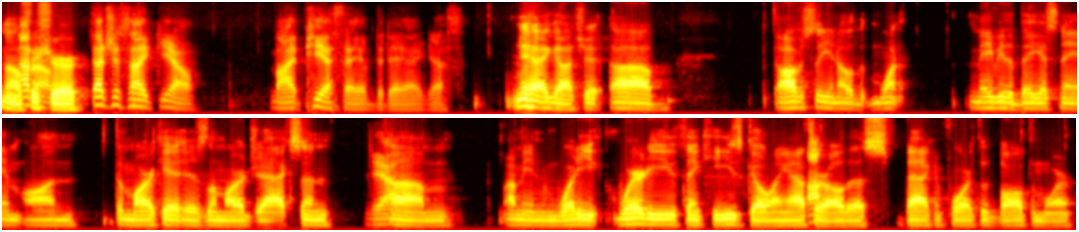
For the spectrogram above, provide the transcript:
No, for know. sure. That's just like you know my PSA of the day, I guess. Yeah, I got you. Um, obviously, you know one maybe the biggest name on the market is Lamar Jackson. Yeah. Um, I mean, what do you, where do you think he's going after uh, all this back and forth with Baltimore,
